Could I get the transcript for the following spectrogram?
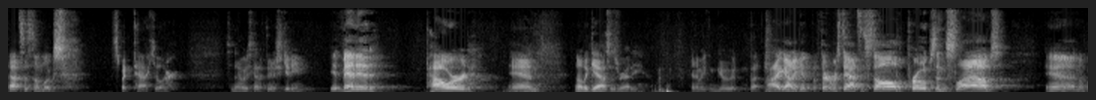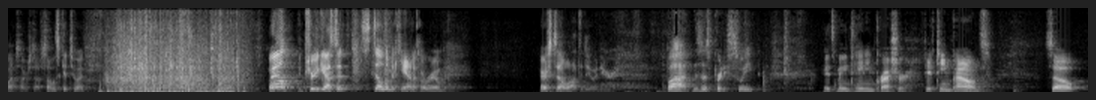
That system looks spectacular. So now he's got to finish getting it vented, powered, and well, the gas is ready. And then we can do it. But I got to get the thermostats installed, the probes and the slabs, and a bunch of other stuff. So let's get to it. Well, I'm sure you guessed it. Still the mechanical room. There's still a lot to do in here. But this is pretty sweet it's maintaining pressure, 15 pounds. So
